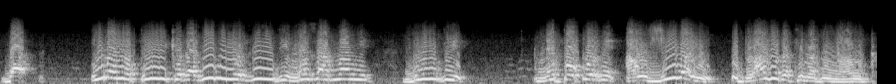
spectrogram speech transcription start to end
da imamo prilike da vidimo ljudi nezahvalni ljudi nepokorni a uživaju u blagodatima dunjaluka.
